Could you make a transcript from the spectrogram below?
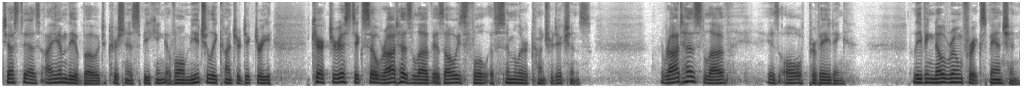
Just as I am the abode, Krishna is speaking, of all mutually contradictory characteristics, so Radha's love is always full of similar contradictions. Radha's love is all pervading, leaving no room for expansion,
